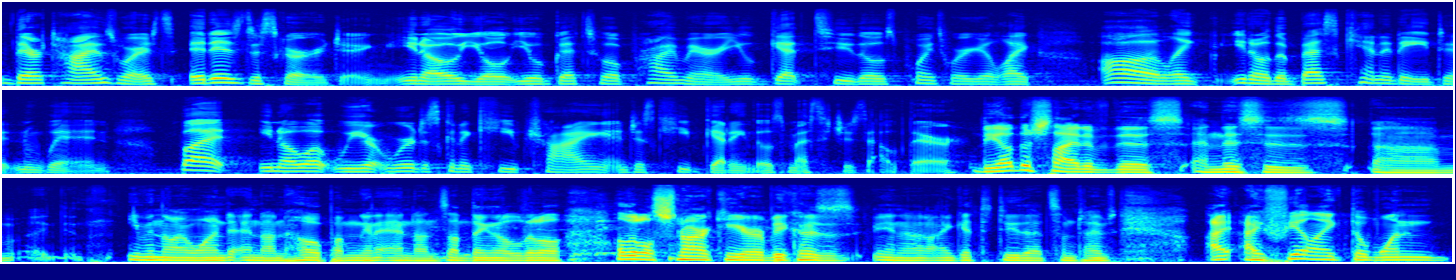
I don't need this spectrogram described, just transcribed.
there are times where it's it is discouraging. You know you'll you'll get to a primary you'll get to those points where you're like oh like you know the best candidate didn't win but you know what? We're we're just going to keep trying and just keep getting those messages out there. The other side of this, and this is, um, even though I wanted to end on hope, I'm going to end on something a little a little snarkier because you know I get to do that sometimes. I, I feel like the one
